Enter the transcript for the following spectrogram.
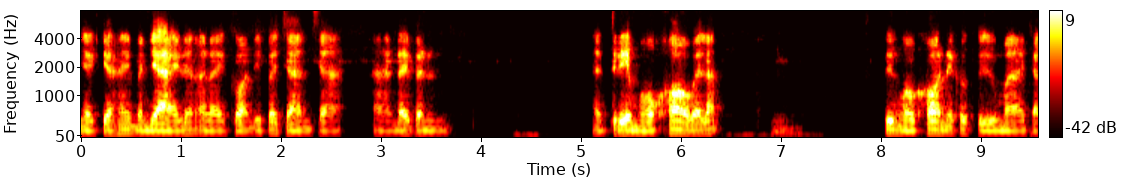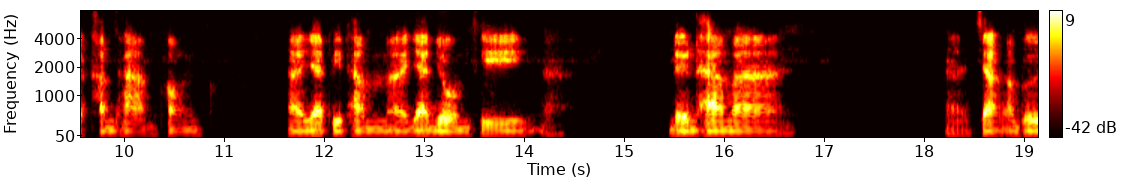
อยากจะให้บรรยายเรื่องอะไรก่อนที่พระอาจารย์จะได้เป็นเตรียมหัวข้อไว้แล้วซึ่งหัวข้อนี้ก็คือมาจากคำถามของญาติธรรมญาติโยมที่เดินทางมาจากอำเภอ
